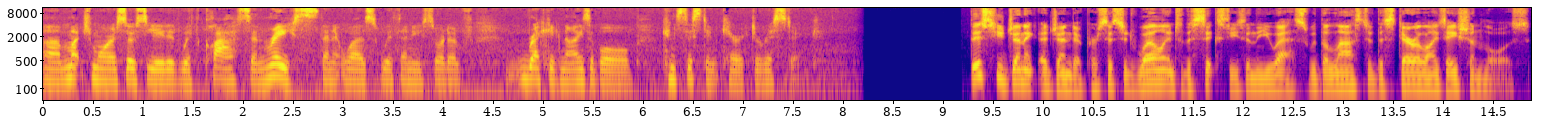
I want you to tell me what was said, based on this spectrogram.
uh, much more associated with class and race than it was with any sort of recognizable, consistent characteristic. This eugenic agenda persisted well into the 60s in the US with the last of the sterilization laws.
